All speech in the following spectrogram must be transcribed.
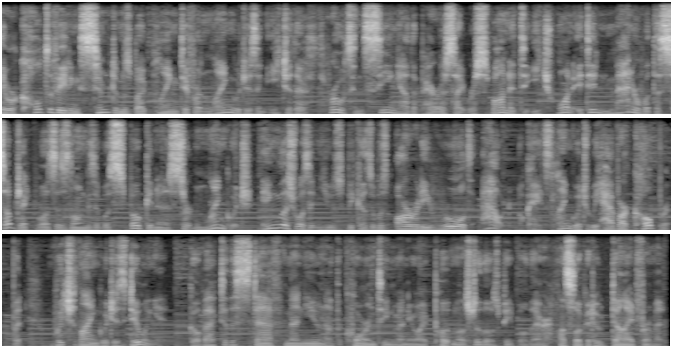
they were cultivating symptoms by playing different languages in each of their throats and seeing how the parasite responded to each one. It didn't matter what the subject was as long as it was spoken in a certain language. English wasn't used because it was already ruled out. Okay, it's language, we have our culprit, but which language is doing it? Go back to the staff menu, not the quarantine menu. I put most of those people there. Let's look at who died from it.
